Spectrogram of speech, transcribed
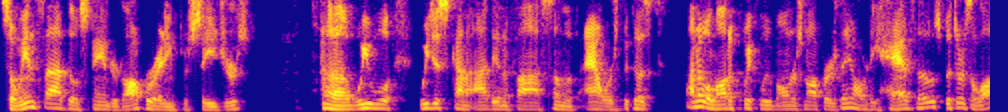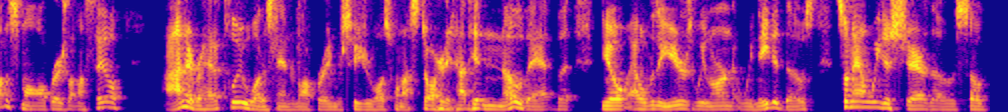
So inside those standard operating procedures, uh, we will we just kind of identify some of ours because I know a lot of quick lube owners and operators they already have those, but there's a lot of small operators like myself. I never had a clue what a standard operating procedure was when I started. I didn't know that, but you know, over the years we learned that we needed those. So now we just share those. So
